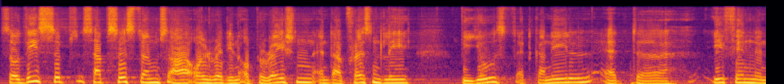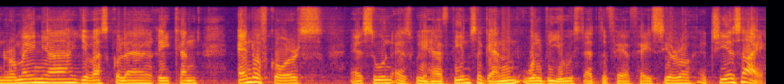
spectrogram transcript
So these sub subsystems are already in operation and are presently be used at Ganil, at uh, IFIN in Romania, Jyväskylä, Riken, and of course, as soon as we have beams again, will be used at the Fair Phase Zero at GSI.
